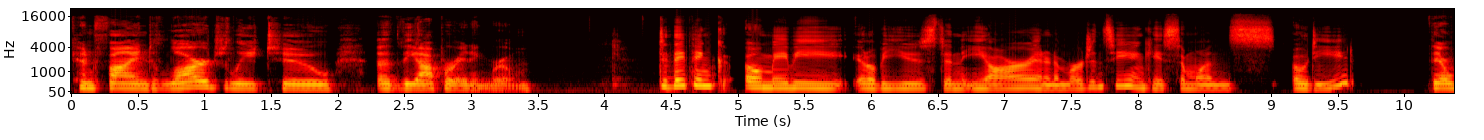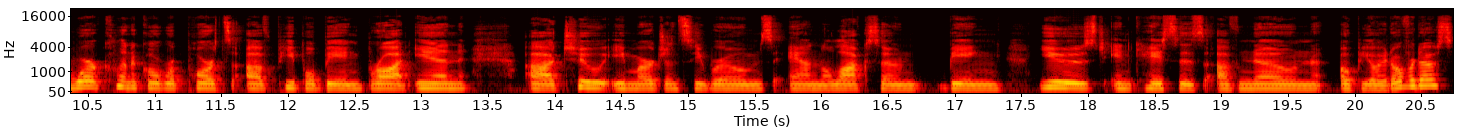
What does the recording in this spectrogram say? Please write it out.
confined largely to uh, the operating room. Did they think, oh, maybe it'll be used in the ER in an emergency in case someone's OD'd? there were clinical reports of people being brought in uh, to emergency rooms and naloxone being used in cases of known opioid overdose.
